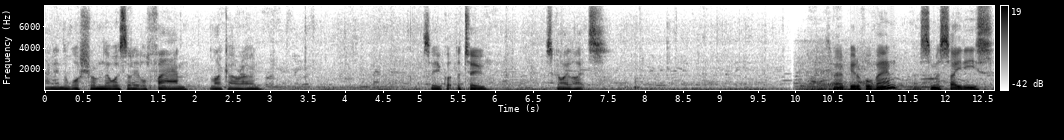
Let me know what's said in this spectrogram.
And in the washroom there was a little fan like our own so you've got the two skylights. So beautiful van. That's a Mercedes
